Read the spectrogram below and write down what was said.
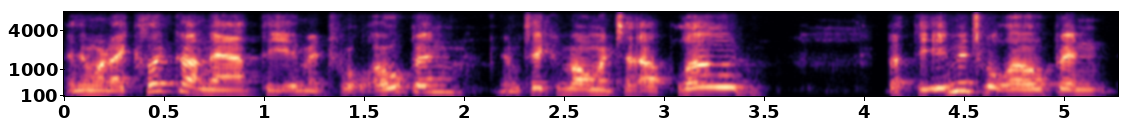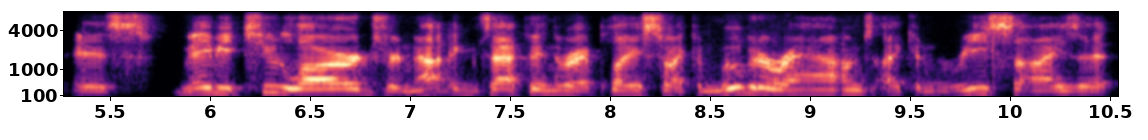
And then when I click on that, the image will open. It'll take a moment to upload, but the image will open. It's maybe too large or not exactly in the right place, so I can move it around. I can resize it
